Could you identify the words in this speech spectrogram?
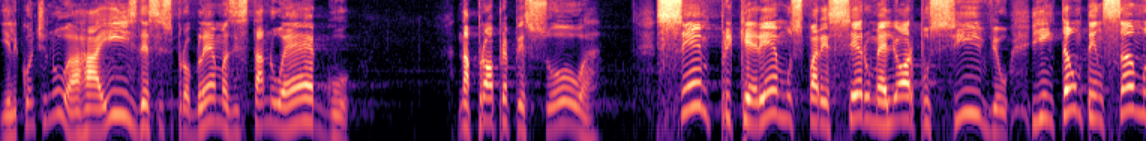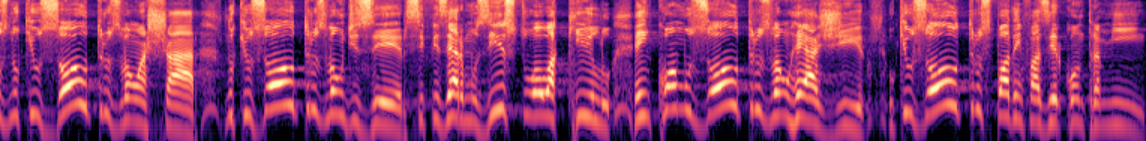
e ele continua: a raiz desses problemas está no ego, na própria pessoa sempre queremos parecer o melhor possível e então pensamos no que os outros vão achar, no que os outros vão dizer, se fizermos isto ou aquilo, em como os outros vão reagir, o que os outros podem fazer contra mim.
